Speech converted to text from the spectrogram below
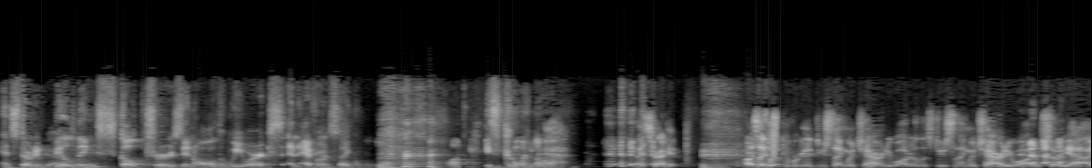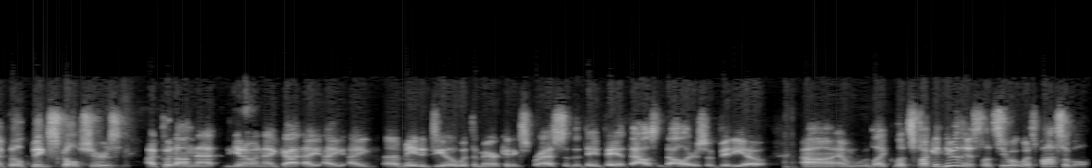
and started yeah. building sculptures in all the WeWorks, and everyone's like, "What the fuck is going yeah. on?" That's right. I was like, look, if we're going to do something with charity water, let's do something with charity water. So yeah, I built big sculptures. I put on that, you know, and I got, I, I, I uh, made a deal with American Express so that they'd pay a thousand dollars a video, uh, and we are like, let's fucking do this. Let's see what, what's possible.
